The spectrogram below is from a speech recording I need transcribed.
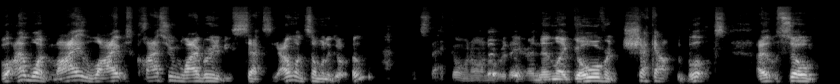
book. I want my live classroom library to be sexy. I want someone to go, oh, what's that going on over there? And then like go over and check out the books. I, so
